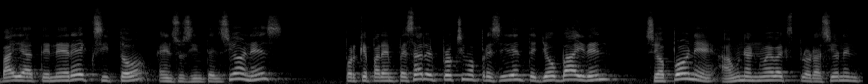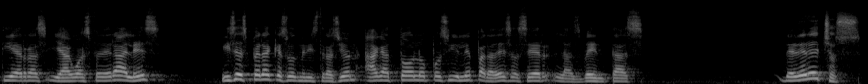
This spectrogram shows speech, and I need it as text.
vaya a tener éxito en sus intenciones porque para empezar el próximo presidente Joe Biden se opone a una nueva exploración en tierras y aguas federales y se espera que su administración haga todo lo posible para deshacer las ventas de derechos.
